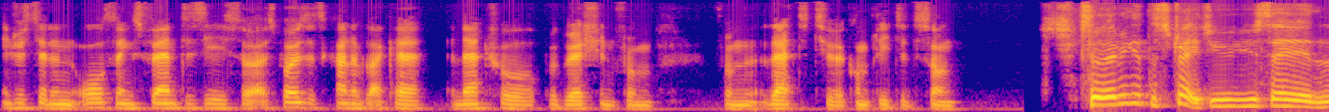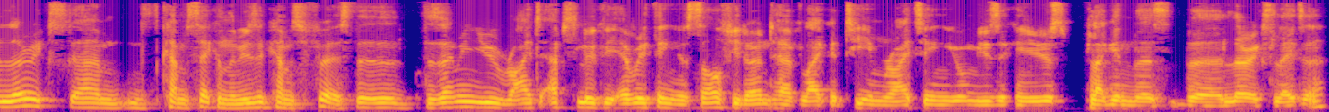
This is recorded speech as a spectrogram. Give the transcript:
interested in all things fantasy, so I suppose it's kind of like a, a natural progression from from that to a completed song. So let me get this straight. You you say the lyrics um, come second, the music comes first. The, does that mean you write absolutely everything yourself? You don't have like a team writing your music and you just plug in the the lyrics later?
